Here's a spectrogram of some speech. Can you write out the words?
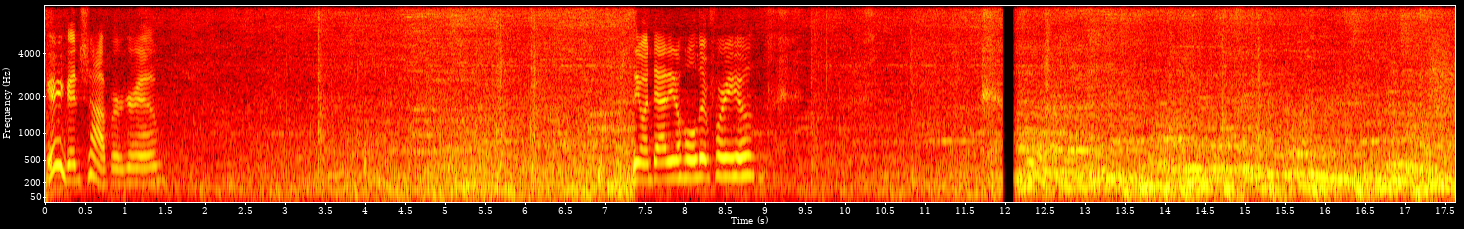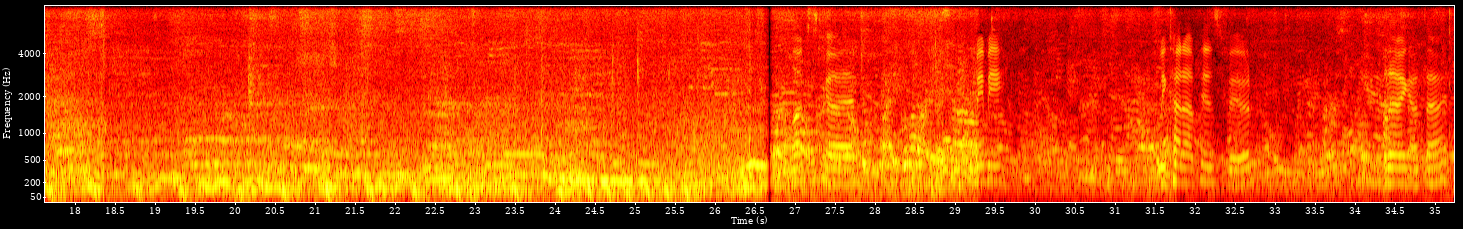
You're a good shopper, Graham. Do you want daddy to hold it for you? We cut up his food. And I got that.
